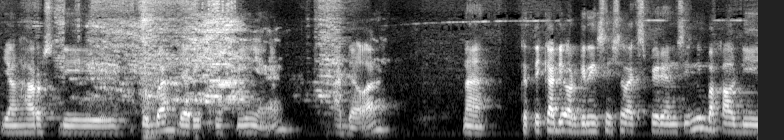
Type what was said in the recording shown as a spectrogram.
yang harus diubah dari CV-nya adalah, nah, ketika di organizational experience ini bakal di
